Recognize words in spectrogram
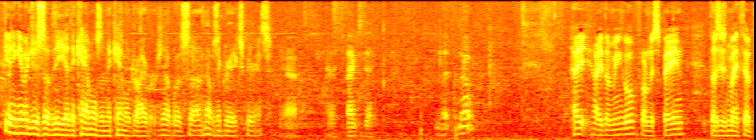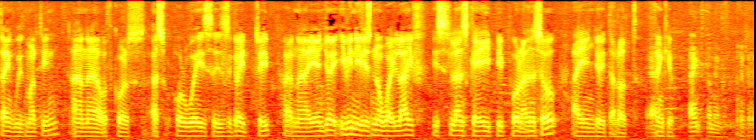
getting images of the uh, the camels and the camel drivers. That was uh, that was a great experience. Yeah. Okay. Thanks, Jay. No. Hi, hi, Domingo from Spain. This is my third time with Martin, and uh, of course, as always, it's a great trip, and I enjoy. Even if it's not wildlife, it's landscape, people, and so I enjoy it a lot. Yeah. Thank you. Thanks, Domingo. Okay.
